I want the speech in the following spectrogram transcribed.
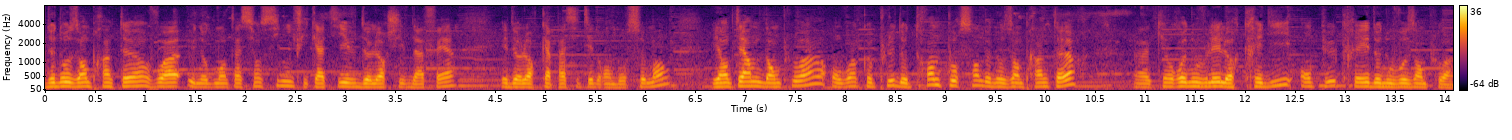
de nos emprunteurs voient une augmentation significative de leur chiffre d'affaires et de leur capacité de remboursement. Et en termes d'emploi, on voit que plus de 30% de nos emprunteurs euh, qui ont renouvelé leur crédit ont pu créer de nouveaux emplois.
